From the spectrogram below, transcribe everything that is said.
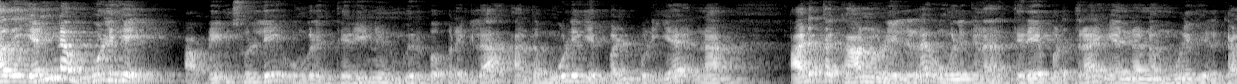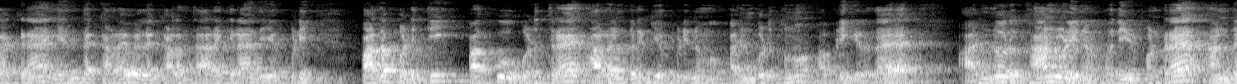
அது என்ன மூலிகை அப்படின்னு சொல்லி உங்களுக்கு தெரியணும்னு விருப்பப்படுறீங்களா? அந்த மூலிகை பல்புடியை நான் அடுத்த காணொலியில் உங்களுக்கு நான் தெரியப்படுத்துகிறேன் என்னென்ன மூலிகைகள் கலக்கிறேன் எந்த கலவையில் கலந்து அரைக்கிறேன் அதை எப்படி பதப்படுத்தி பக்குவப்படுத்துகிறேன் அதன் பிறகு எப்படி நம்ம பயன்படுத்தணும் அப்படிங்கிறத இன்னொரு காணொலி நான் பதிவு பண்ணுறேன் அந்த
